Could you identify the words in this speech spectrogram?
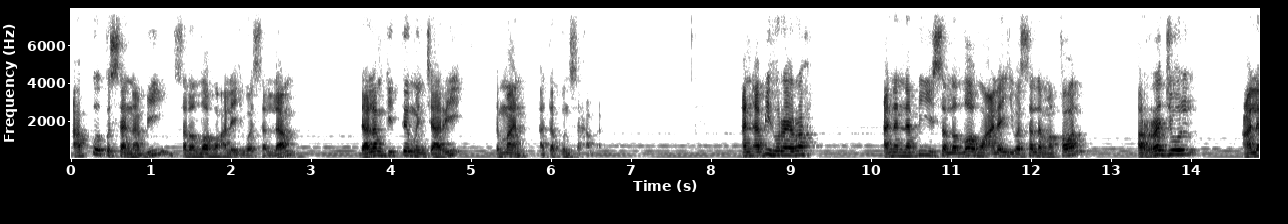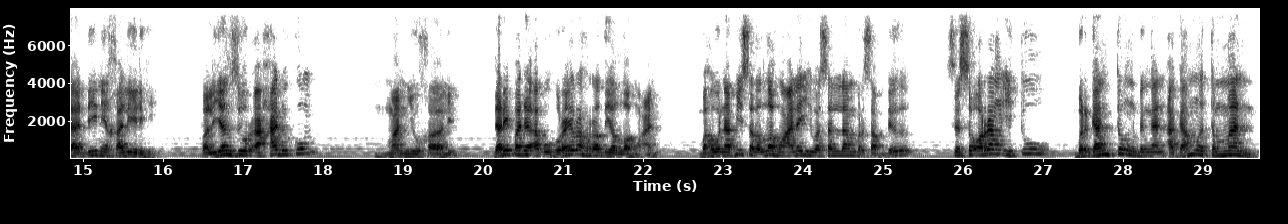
apa pesan Nabi sallallahu alaihi wasallam dalam kita mencari teman ataupun sahabat. An Abi Hurairah anna Nabi sallallahu alaihi wasallam qala ar-rajul ala dini khalilihi falyanzur ahadukum man yukhalil. Daripada Abu Hurairah radhiyallahu an bahawa Nabi sallallahu alaihi wasallam bersabda seseorang itu bergantung dengan agama teman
